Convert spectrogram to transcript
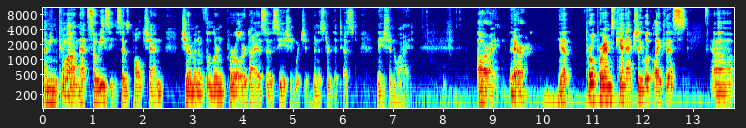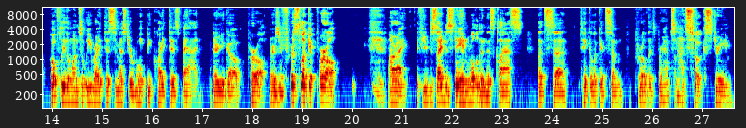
I mean, come on, that's so easy, says Paul Chen, chairman of the Learn Perl or Die Association, which administered the test nationwide. All right, there. Yep, Perl programs can actually look like this. Uh, hopefully the ones that we write this semester won't be quite this bad. There you go, Perl. There's your first look at Perl. All right, if you decide to stay enrolled in this class, let's uh, take a look at some Perl that's perhaps not so extreme.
